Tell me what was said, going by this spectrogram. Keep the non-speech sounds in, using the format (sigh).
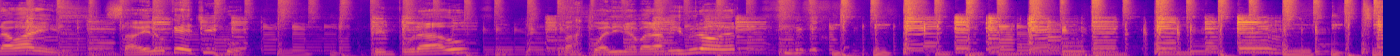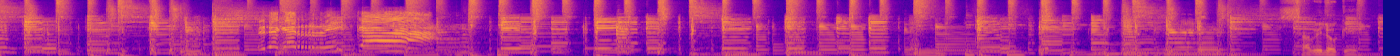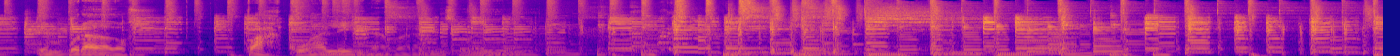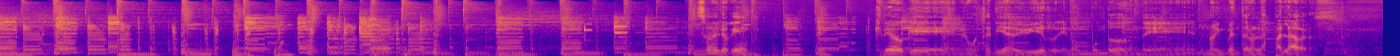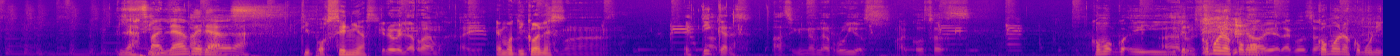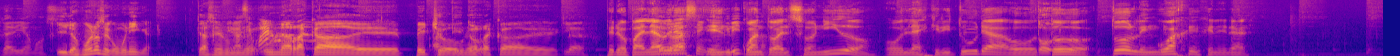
grabar el. ¿Sabe lo que, chico? Temporado. Pascualina para mis brother. ¡Mira qué rica! ¿Sabe lo que? Temporada 2. Pascualina para mis oídos. ¿Sabes lo que? Creo que me gustaría vivir en un mundo donde no inventaron las palabras. Las Sin palabras. palabras. Tipo señas, Creo que le erramos ahí. emoticones. Próxima, Stickers. Asignarle ruidos a cosas. ¿Cómo, y- a cómo nos comu- a cosa. cómo nos comunicaríamos? Y los monos se comunican. Te hacen un- una rascada de pecho, Actitud. una rascada de. Claro. Pero palabras en gritos cuanto al sonido o la escritura o Todo. todo, todo, el lenguaje en general.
